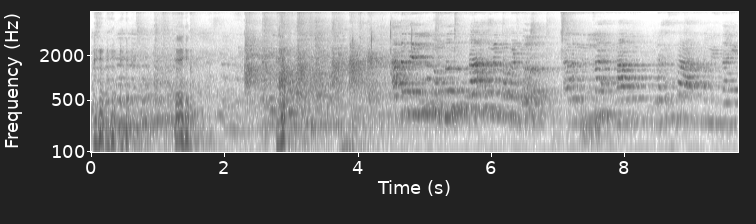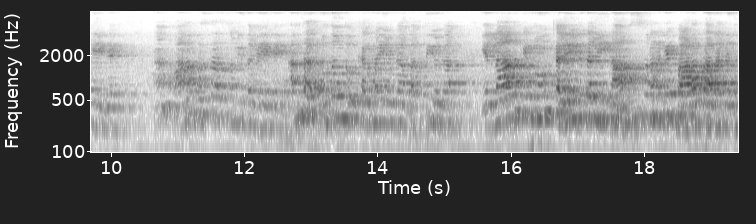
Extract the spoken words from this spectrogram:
ಅದನ್ನೆಲ್ಲ ಒಂದೊಂದು ಉದಾಹರಣೆ ತಗೊಂಡು ಅದನ್ನೆಲ್ಲ ನಾವು ಗೃಹಸ್ಥ ಆಶ್ರಮ ಇದ್ದಾಗ ಹೇಗೆ ಆ, ವಾನಪ್ರಸ್ಥ ಆಶ್ರಮ ಇದ್ದಾಗ ಹೇಗೆ ಅಂತ ಒಂದೊಂದು ಕರ್ಮಯೋಗ ಭಕ್ತಿ ಯೋಗ ಎಲ್ಲದಕ್ಕಿನ್ನೂ ಕಲಿಯುಗದಲ್ಲಿ ನಾಮಸ್ಮರಣೆಗೆ ಬಹಳ ಪ್ರಾಧಾನ್ಯತೆ.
